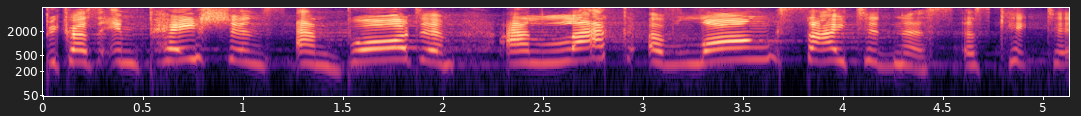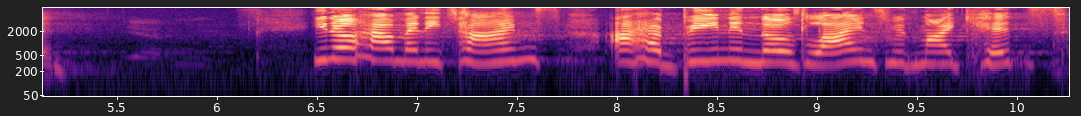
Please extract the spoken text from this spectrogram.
because impatience and boredom and lack of long sightedness has kicked in. You know how many times I have been in those lines with my kids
